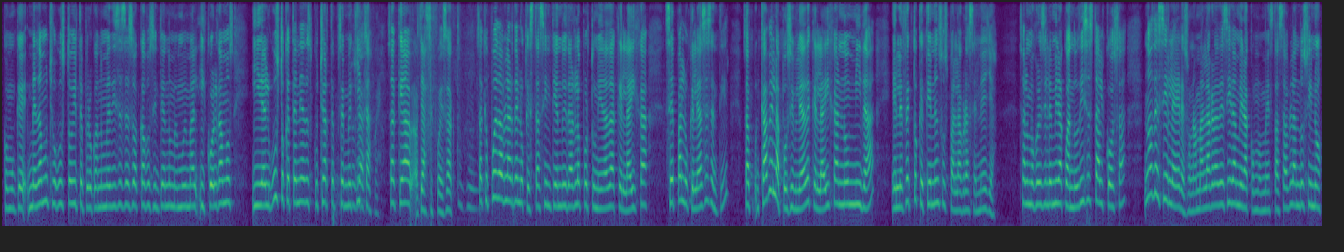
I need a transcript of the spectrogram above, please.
Como que me da mucho gusto oírte, pero cuando me dices eso acabo sintiéndome muy mal y colgamos y el gusto que tenía de escucharte se me Pues ya quita. se fue. O sea, que ya se fue, exacto. O sea, que pueda hablar de lo que está sintiendo y dar la oportunidad a que la hija sepa lo que le hace sentir. O sea, cabe la posibilidad de que la hija no mida el efecto que tienen sus palabras en ella. O sea, a lo mejor decirle, mira, cuando dices tal cosa, no decirle eres una malagradecida, mira cómo me estás hablando, sino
